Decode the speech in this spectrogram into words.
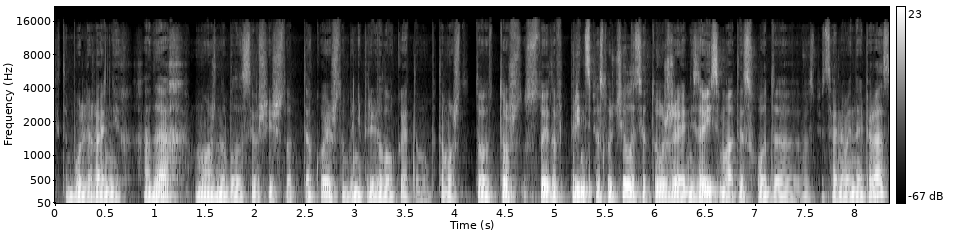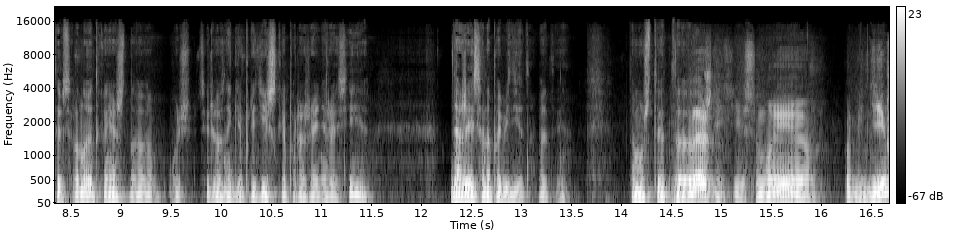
каких-то более ранних ходах можно было совершить что-то такое, чтобы не привело к этому. Потому что то, то, что это в принципе случилось, это уже независимо от исхода специальной военной операции, все равно это, конечно, очень серьезное геополитическое поражение России, даже если она победит в этой. Потому что это... Ну, подождите, если мы победим,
